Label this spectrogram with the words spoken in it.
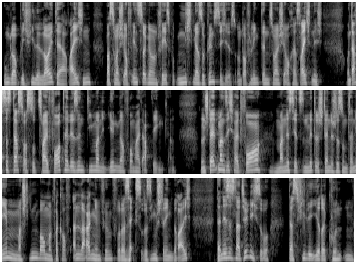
unglaublich viele Leute erreichen, was zum Beispiel auf Instagram und Facebook nicht mehr so günstig ist und auf LinkedIn zum Beispiel auch erst recht nicht. Und das ist das, was so zwei Vorteile sind, die man in irgendeiner Form halt abwägen kann. Nun stellt man sich halt vor, man ist jetzt ein mittelständisches Unternehmen Maschinenbau, man verkauft Anlagen im fünf- oder sechs- oder siebenstelligen Bereich, dann ist es natürlich so, dass viele ihrer Kunden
